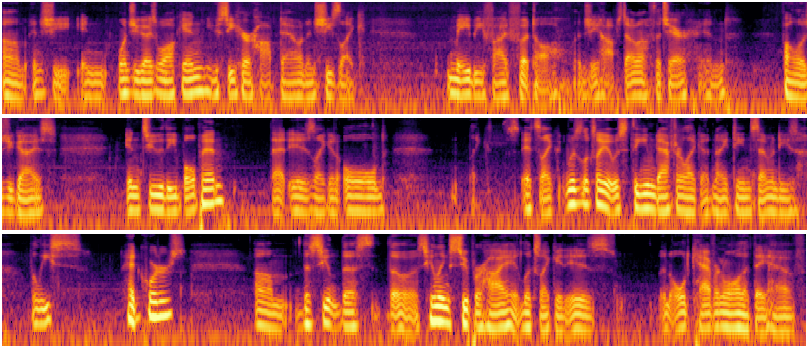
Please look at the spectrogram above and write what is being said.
Um, and she and once you guys walk in, you see her hop down, and she's like maybe five foot tall, and she hops down off the chair and follows you guys into the bullpen. That is like an old, like it's like it looks like it was themed after like a 1970s police headquarters. Um, the ceil- the the ceiling's super high. It looks like it is an old cavern wall that they have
